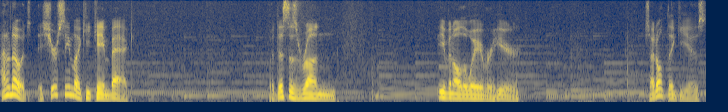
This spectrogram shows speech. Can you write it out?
I don't know, it, it sure seemed like he came back. But this is run even all the way over here. I don't think he is.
